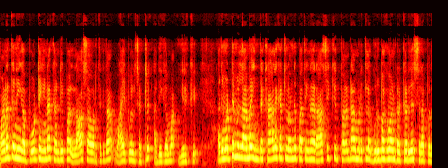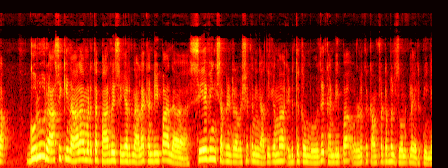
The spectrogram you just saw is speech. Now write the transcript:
பணத்தை நீங்கள் போட்டிங்கன்னா கண்டிப்பாக லாஸ் ஆகிறதுக்கு தான் வாய்ப்புகள் சற்று அதிகமாக இருக்குது அது மட்டும் இல்லாமல் இந்த காலகட்டத்தில் வந்து பார்த்திங்கன்னா ராசிக்கு பன்னெண்டாம் இடத்துல குரு பகவான் இருக்கிறது சிறப்பு தான் குரு ராசிக்கு நாலாம் இடத்தை பார்வை செய்கிறதுனால கண்டிப்பாக அந்த சேவிங்ஸ் அப்படின்ற விஷயத்தை நீங்கள் அதிகமாக எடுத்துக்கும் போது கண்டிப்பாக ஓரளவுக்கு கம்ஃபர்டபுள் ஜோனுக்குள்ளே இருப்பீங்க.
